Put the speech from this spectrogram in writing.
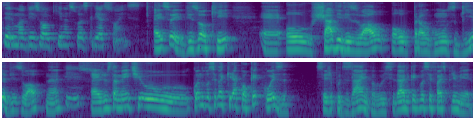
ter uma Visual Key nas suas criações. É isso aí. Visual Key é, ou chave visual, ou para alguns guia visual, né? Isso. É justamente o. Quando você vai criar qualquer coisa, seja para design, para publicidade, o que, que você faz primeiro?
